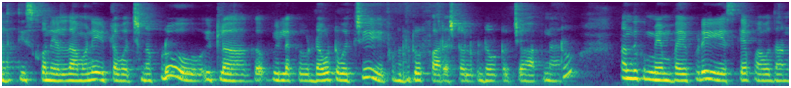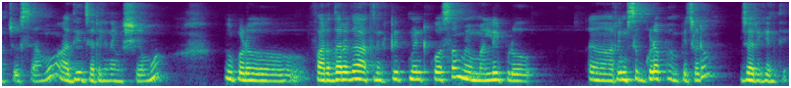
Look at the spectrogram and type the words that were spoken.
అది తీసుకొని వెళ్దామని ఇట్లా వచ్చినప్పుడు ఇట్లా వీళ్ళకు డౌట్ వచ్చి ఫుడ్దూర్ ఫారెస్ట్ వాళ్ళకి డౌట్ వచ్చి ఆపినారు. అందుకు మేము భయపడి ఎస్కేప్ అవదాన్ని చూసాము. అది జరిగిన విషయము. ఇప్పుడు ఫర్దర్గా అతనికి ట్రీట్మెంట్ కోసం మేము మళ్ళీ ఇప్పుడు రిమ్స్కి కూడా పంపించడం జరిగింది.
